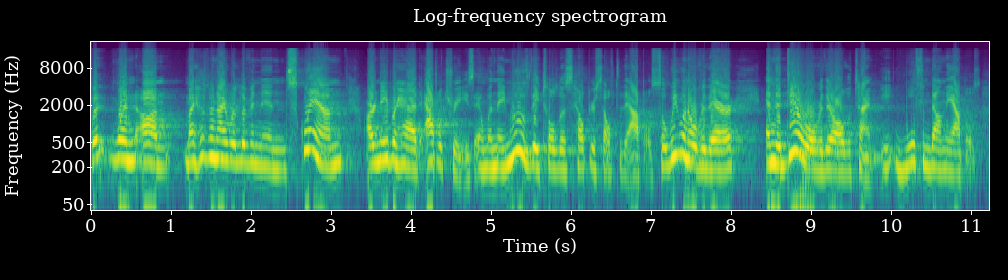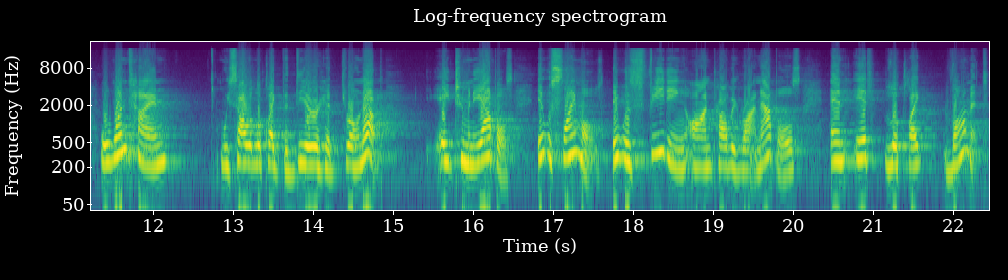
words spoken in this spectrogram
but when um, my husband and I were living in Sequim, our neighbor had apple trees. And when they moved, they told us, help yourself to the apples. So we went over there, and the deer were over there all the time, wolfing down the apples. Well, one time, we saw what looked like the deer had thrown up, ate too many apples. It was slime mold. It was feeding on probably rotten apples, and it looked like vomit.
